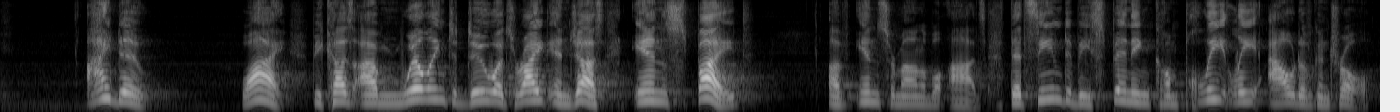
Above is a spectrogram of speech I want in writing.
I do. Why? Because I'm willing to do what's right and just in spite of insurmountable odds that seem to be spinning completely out of control.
